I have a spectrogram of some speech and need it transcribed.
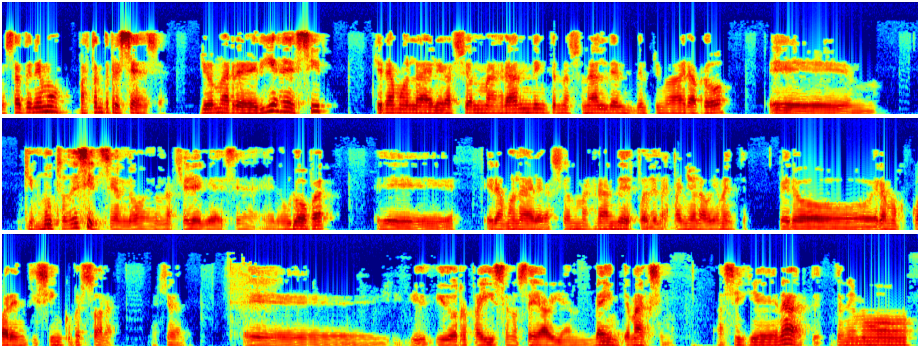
o sea, tenemos bastante presencia. Yo me atrevería a decir que éramos la delegación más grande internacional del Primavera Pro, que es mucho decir, siendo una feria que sea en Europa, eh, éramos la delegación más grande después de la española, obviamente, pero éramos 45 personas, imagínate. Eh, y, de otros países, no sé, habían 20 máximo. Así que nada, tenemos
